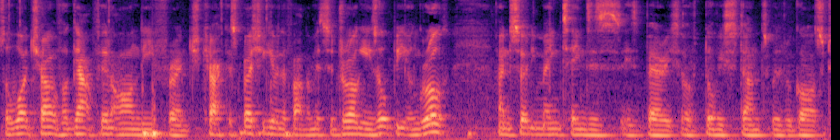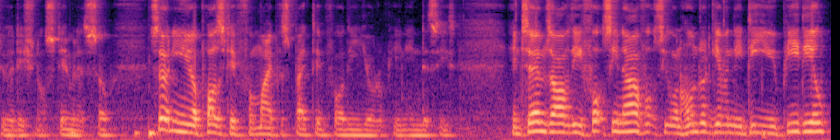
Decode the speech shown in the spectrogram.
So watch out for gap fill on the French CAC, especially given the fact that Mr. Draghi is upbeat on growth and certainly maintains his, his very dovish stance with regards to additional stimulus. So certainly a positive from my perspective for the European indices. In terms of the FTSE now, FTSE 100, given the DUP deal,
